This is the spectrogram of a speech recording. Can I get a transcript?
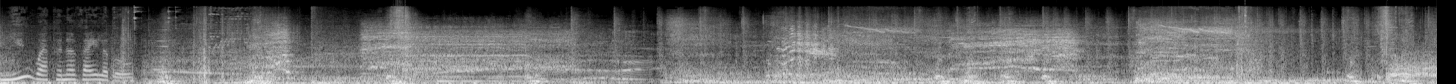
New weapon available. Oh.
